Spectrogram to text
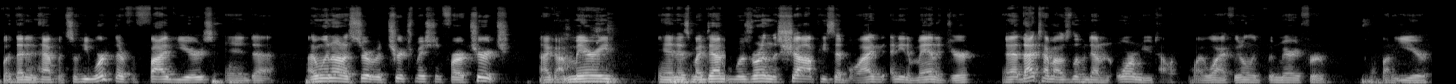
but that didn't happen. So he worked there for five years, and uh, I went on a serve a church mission for our church. I got married and as my dad was running the shop, he said, "Well, I, I need a manager." And at that time, I was living down in Orem, Utah, with my wife. We'd only been married for about a year.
